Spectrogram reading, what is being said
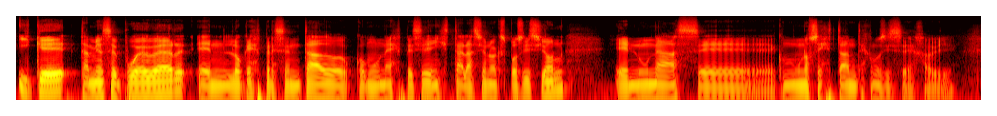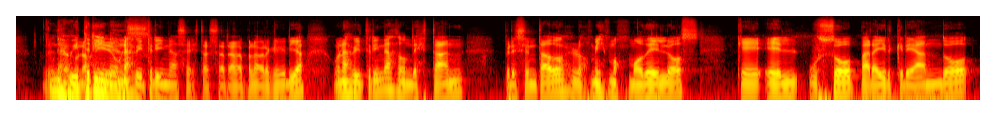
y que también se puede ver en lo que es presentado como una especie de instalación o exposición en unas eh, como unos estantes, como se dice, Javi? Unas vitrinas. Unas vitrinas, esta era la palabra que quería. Unas vitrinas donde están presentados los mismos modelos que él usó para ir creando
